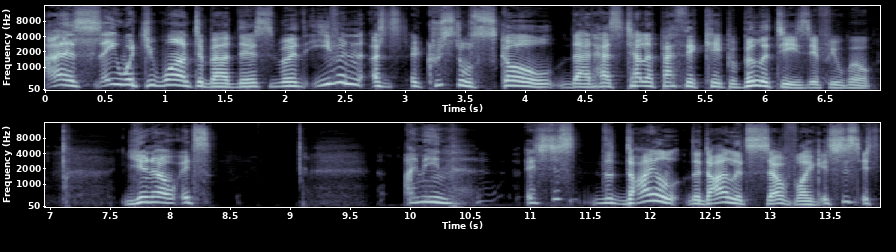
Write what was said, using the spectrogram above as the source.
I say what you want about this, but even a, a crystal skull that has telepathic capabilities, if you will, you know, it's. I mean, it's just the dial. The dial itself, like it's just it's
